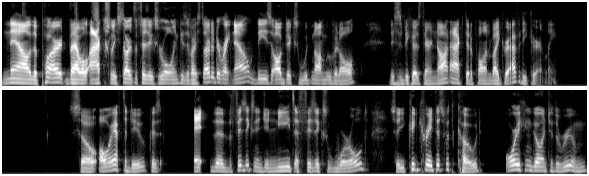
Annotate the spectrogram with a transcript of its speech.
Now, the part that will actually start the physics rolling, because if I started it right now, these objects would not move at all. This is because they're not acted upon by gravity currently. So all we have to do, because the, the physics engine needs a physics world, so you could create this with code, or you can go into the room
